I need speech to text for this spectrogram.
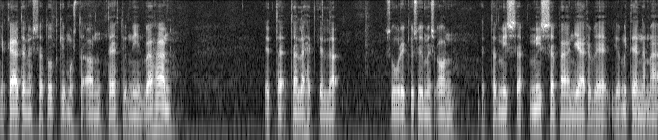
Ja käytännössä tutkimusta on tehty niin vähän, että tällä hetkellä suuri kysymys on, että missä, missä päin järveä ja miten nämä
